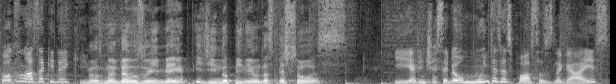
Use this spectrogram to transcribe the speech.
Todos nós aqui da equipe. Nós mandamos um e-mail pedindo a opinião das pessoas. E a gente recebeu muitas respostas legais.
